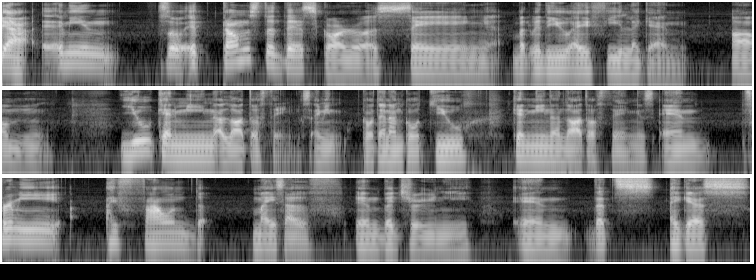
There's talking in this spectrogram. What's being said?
yeah, I mean, so it comes to this chorus saying, "But with you, I feel again." Um, you can mean a lot of things. I mean, quote and unquote, you can mean a lot of things. And for me, I found myself in the journey. And that's, I guess,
